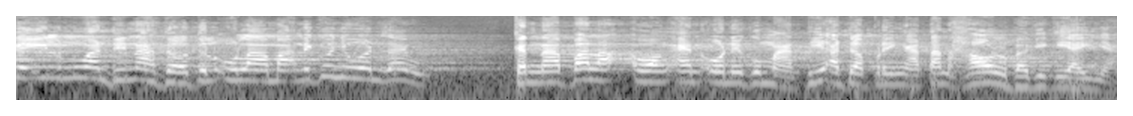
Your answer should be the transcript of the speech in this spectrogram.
keilmuan di Nahdlatul Ulama niku nyuwun saya Kenapa lah wong NU niku mati ada peringatan haul bagi kiainya.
